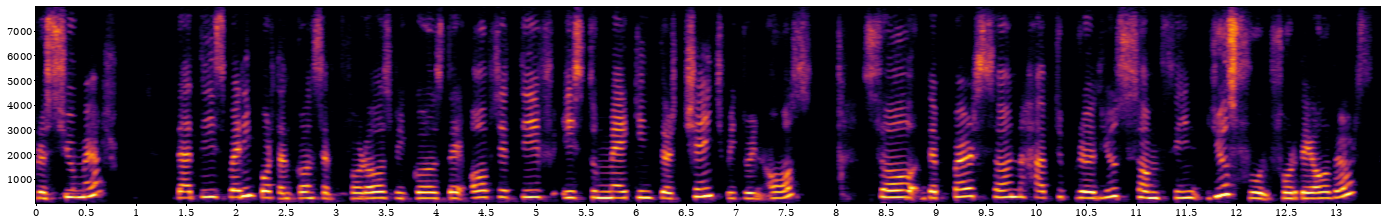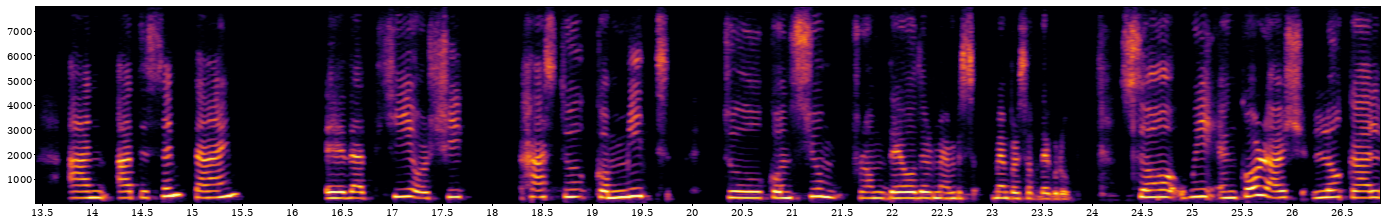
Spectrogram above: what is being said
prosumer. That is very important concept for us because the objective is to make interchange between us. So the person have to produce something useful for the others. And at the same time uh, that he or she has to commit to consume from the other members, members of the group. So we encourage local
